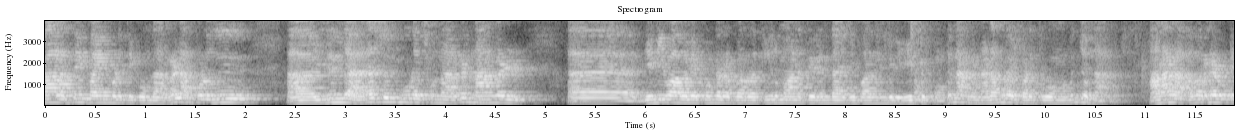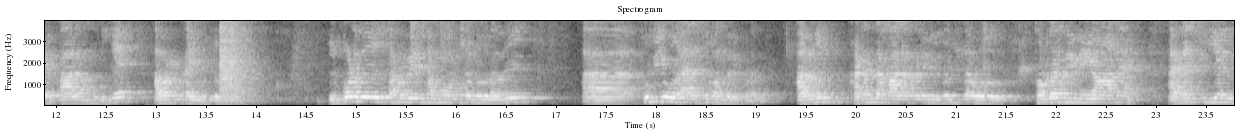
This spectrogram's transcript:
காலத்தை பயன்படுத்தி கொண்டார்கள். அப்பொழுது இருந்த அரசும் கூட சொன்னார்கள் நாங்கள் ஜெனிவாவிலே ஜெனீவாவிலே கொண்டு தீர்மானத்தை ரெண்டாயிரத்தி பதினைந்தில் ஏற்றுக்கொண்டு நாங்கள் நடைமுறைப்படுத்துவோம் என்று சொன்னார்கள். ஆனால் அவர்களுடைய காலம் முடிய அவர்கள் கைவிட்டு இப்பொழுது சர்வதேச சமூகம் சொல்லுகிறது புதிய ஒரு அரசு வந்திருக்கிறது. அதிலும் கடந்த காலங்களில் இருந்த ஒரு தொடர்நிலையான அரசியல்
